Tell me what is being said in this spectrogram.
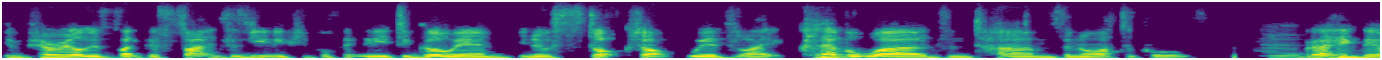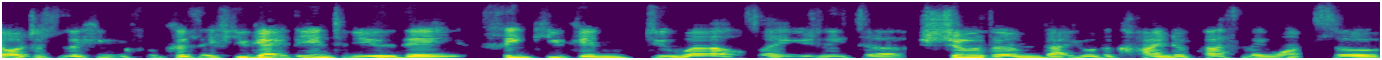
Imperial is like the sciences uni, people think they need to go in, you know, stocked up with like clever words and terms and articles. Mm. But I think they are just looking because if you get the interview, they think you can do well. So I think you need to show them that you're the kind of person they want. So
